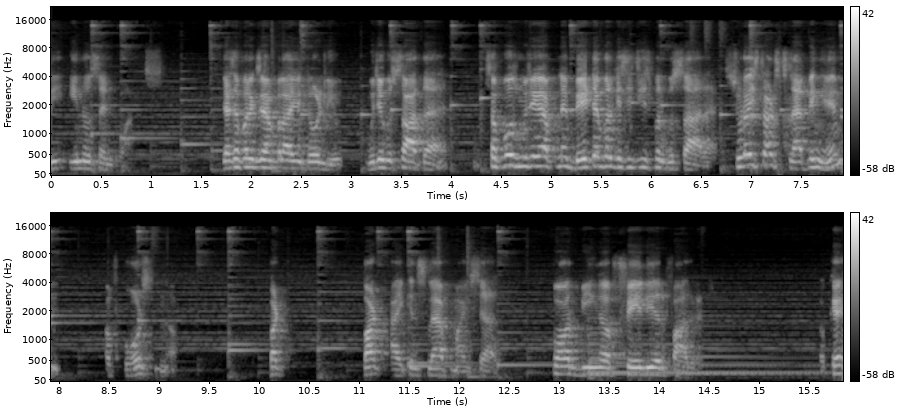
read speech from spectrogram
the innocent ones जैसे for example I told you मुझे गुस्सा आता है। सपोज़ मुझे अपने बेटे पर किसी चीज़ पर गुस्सा आ रहा है। Should I start slapping him of course not but but I can slap myself for being a failure father okay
